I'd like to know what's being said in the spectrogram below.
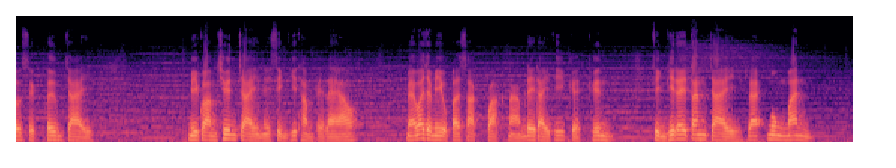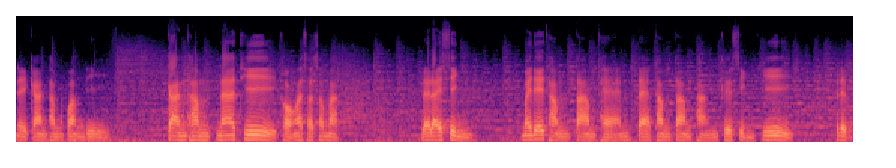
รู้สึกปลื้มใจ มีความชื่นใจในสิ่งที่ทำไปแล้ว แม้ว่าจะมีอุปสรรคกวากหนามใด ๆ ที่เกิดขึ้น สิ่งที่ได้ตั้งใจและมุ่งมั่นในการทำความดี การทำหน้าที่ของอาสาสมัคร หลาย ๆ สิ่ง ไม่ได้ทำตามแผน แต่ทำตามผังคือสิ่งที่พระเดชพระ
